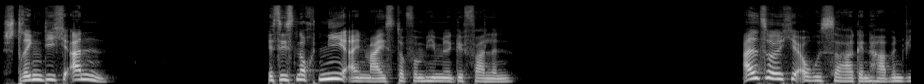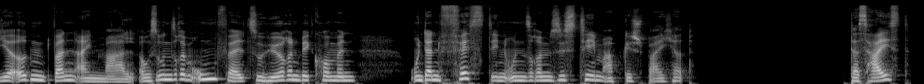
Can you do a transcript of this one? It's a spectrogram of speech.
Streng dich an. Es ist noch nie ein Meister vom Himmel gefallen. All solche Aussagen haben wir irgendwann einmal aus unserem Umfeld zu hören bekommen und dann fest in unserem System abgespeichert. Das heißt,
